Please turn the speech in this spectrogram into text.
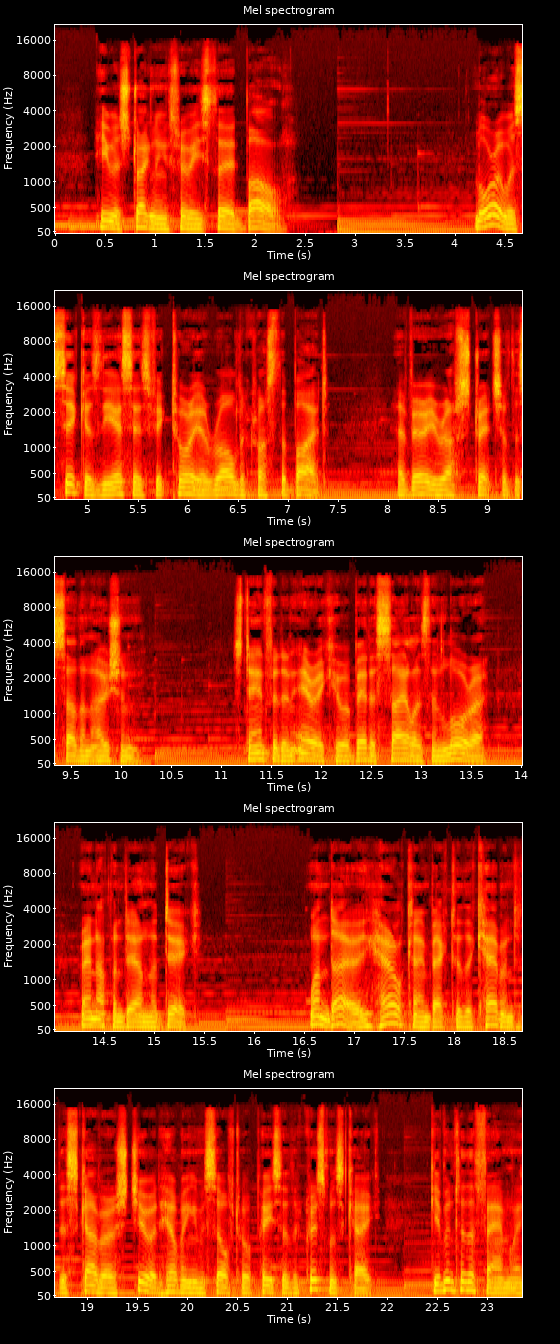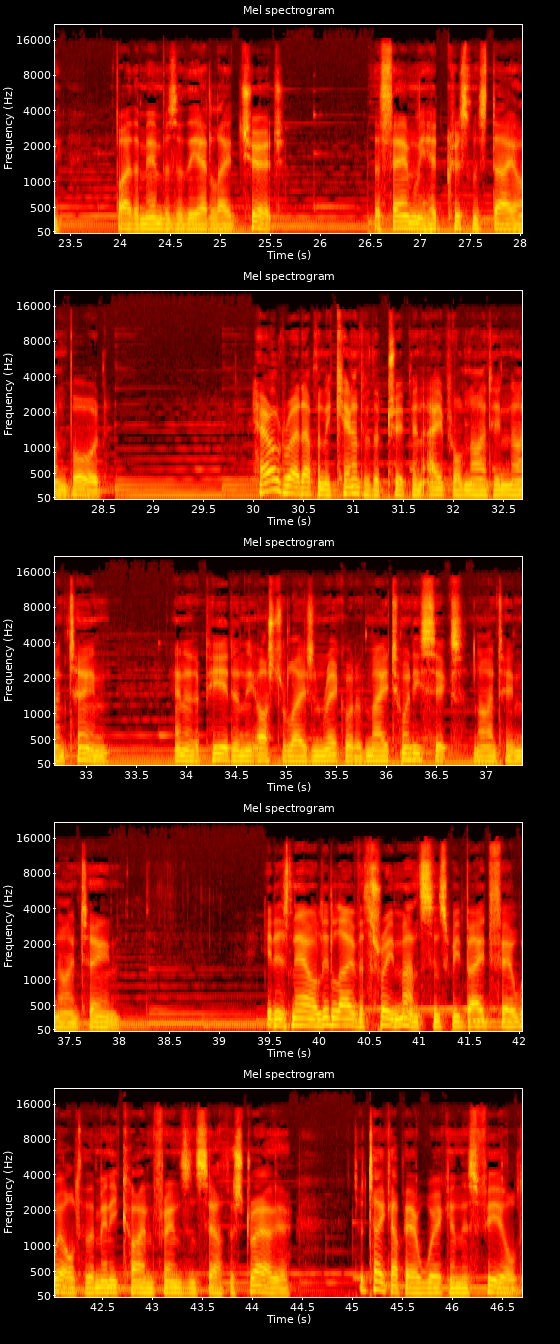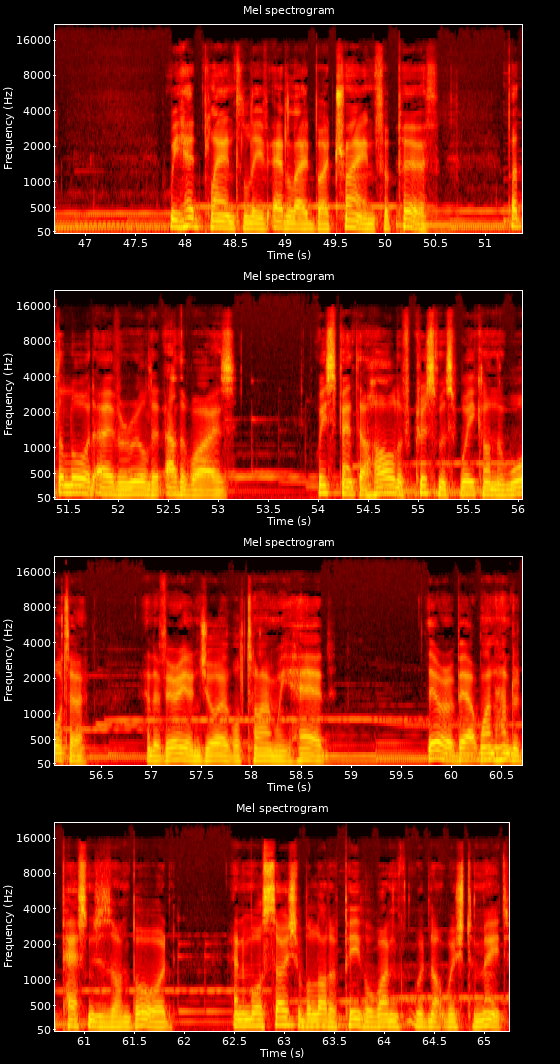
he was struggling through his third bowl. Laura was sick as the SS Victoria rolled across the Bight, a very rough stretch of the Southern Ocean. Stanford and Eric, who were better sailors than Laura, ran up and down the deck. One day, Harold came back to the cabin to discover a steward helping himself to a piece of the Christmas cake given to the family by the members of the Adelaide Church. The family had Christmas Day on board. Harold wrote up an account of the trip in April 1919, and it appeared in the Australasian record of May 26, 1919. It is now a little over three months since we bade farewell to the many kind friends in South Australia to take up our work in this field. We had planned to leave Adelaide by train for Perth, but the Lord overruled it otherwise. We spent the whole of Christmas week on the water, and a very enjoyable time we had. There were about 100 passengers on board, and a more sociable lot of people one would not wish to meet.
